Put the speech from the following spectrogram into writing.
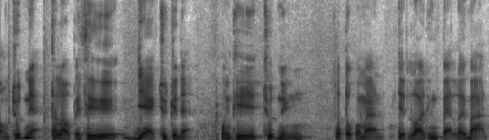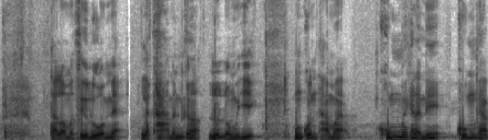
2 ชุดเนี่ยถ้าเราไปซื้อแยกชุดกันเนี่ยบางทีชุดหนึ่งก็ตกประมาณ 700ถึง800 บาท ถ้าเรามาซื้อรวมเนี่ยราคามันก็ลดลงไปอีกบางคนถามว่าคุ้มไหมขนาดนี้คุ้มครับ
